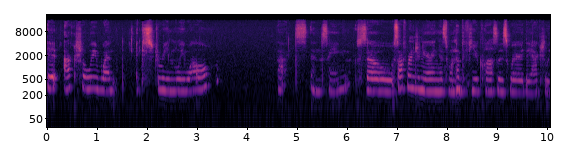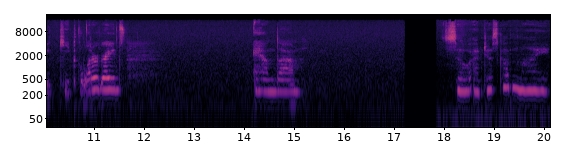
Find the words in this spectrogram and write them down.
it actually went extremely well. That's insane. So software engineering is one of the few classes where they actually keep the letter grades. And um, so I've just gotten my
